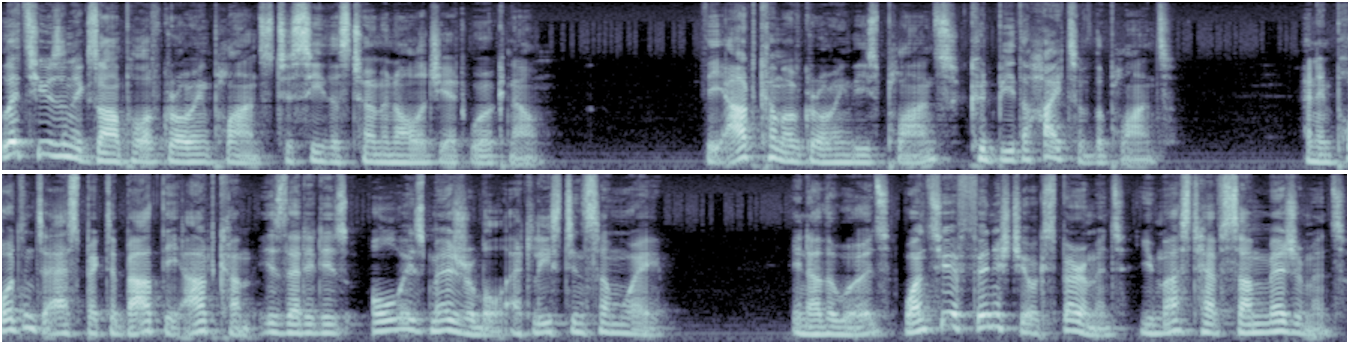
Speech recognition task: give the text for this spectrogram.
Let's use an example of growing plants to see this terminology at work now. The outcome of growing these plants could be the height of the plant. An important aspect about the outcome is that it is always measurable, at least in some way. In other words, once you have finished your experiment, you must have some measurement.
